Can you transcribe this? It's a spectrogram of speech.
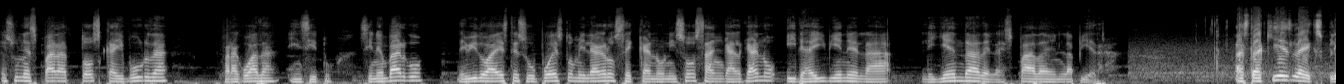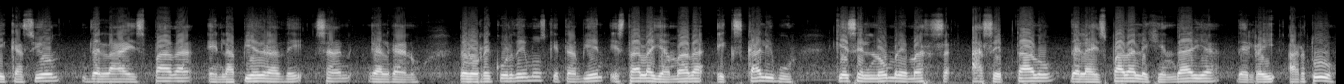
Es una espada tosca y burda, fraguada in situ. Sin embargo, debido a este supuesto milagro, se canonizó San Galgano y de ahí viene la leyenda de la espada en la piedra. Hasta aquí es la explicación de la espada en la piedra de San Galgano, pero recordemos que también está la llamada Excalibur, que es el nombre más aceptado de la espada legendaria del rey Arturo,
